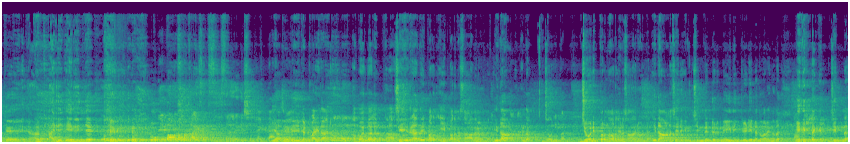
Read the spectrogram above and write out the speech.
ഓക്കെ അരി എരിഞ്ഞ് Maybe you ഉപ്പാണ് should try some edition like that. Yeah, maybe you can try that. അപ്പോൾ എന്തായാലും സി ഇതിനകത്ത് ഈ പറഞ്ഞ ഈ പറഞ്ഞ സാധനമുണ്ട്. ഇതാണ് എന്താ? Juniper. ജൂനിപ്പർ എന്ന് പറഞ്ഞൊരു സാധനമുണ്ട്. ഇതാണ് ശരിക്കും ജിന്നിന്റെ ഒരു മെയിൻ ഇൻഗ്രീഡിയന്റ് എന്ന് പറയുന്നത്. ഇതില്ലെങ്കിൽ ജിന്ന്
